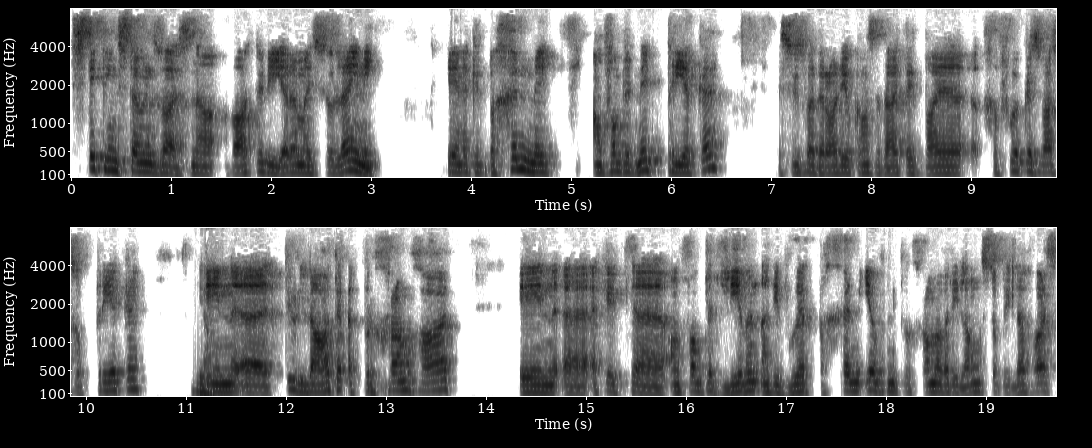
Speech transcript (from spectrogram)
stepping stones was na waartoe die Here my sou lei nie. En ek het begin met aanvanklik net preke, soos wat Radio Kansel daai tyd baie gefokus was op preke. Ja. En uh toe later 'n program gehad en uh ek het uh aanvanklik lewend aan die woord begin, een van die programme wat die langste op die lig was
